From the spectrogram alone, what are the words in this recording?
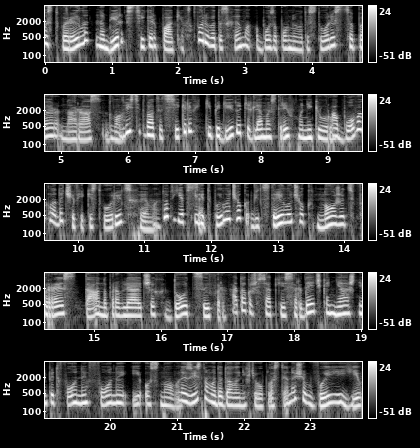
Ми створили набір стікер-паків. Створювати схеми або заповнювати сторіс це пер на раз, два. 220 стікерів, які підійдуть для майстрів манікюру або викладачів, які створюють схеми. Тут є все від пилочок, від стрілочок, ножиць, фрез та направляючих до цифр, а також всякі сердечка, няшні підфони, фони і основи. Ну і звісно, ми додали нігтєву пластину, щоб ви її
